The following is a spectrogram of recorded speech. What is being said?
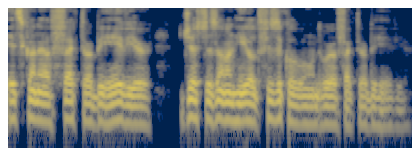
it's going to affect our behavior just as an unhealed physical wound will affect our behavior.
